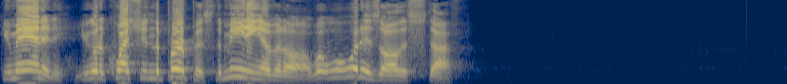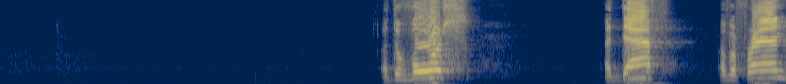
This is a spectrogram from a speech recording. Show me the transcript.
humanity. You're going to question the purpose, the meaning of it all. What, what is all this stuff? A divorce, a death of a friend,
